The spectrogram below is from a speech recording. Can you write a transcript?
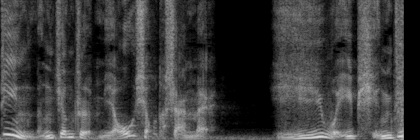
定能将这渺小的山脉夷为平地。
